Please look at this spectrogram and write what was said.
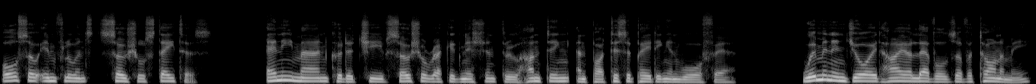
also influenced social status. Any man could achieve social recognition through hunting and participating in warfare. Women enjoyed higher levels of autonomy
